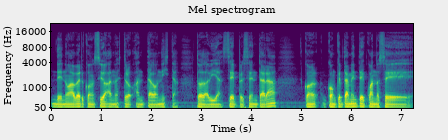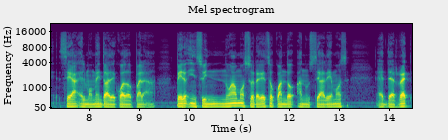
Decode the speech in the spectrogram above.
de no haber conocido a nuestro antagonista todavía. Se presentará concretamente cuando se, sea el momento adecuado para... Pero insinuamos su regreso cuando anunciaremos eh, The Red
